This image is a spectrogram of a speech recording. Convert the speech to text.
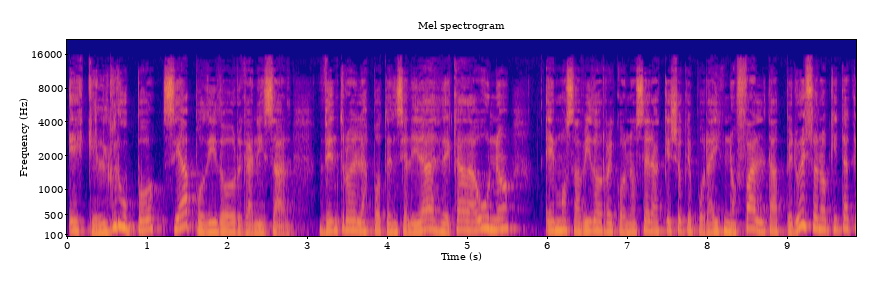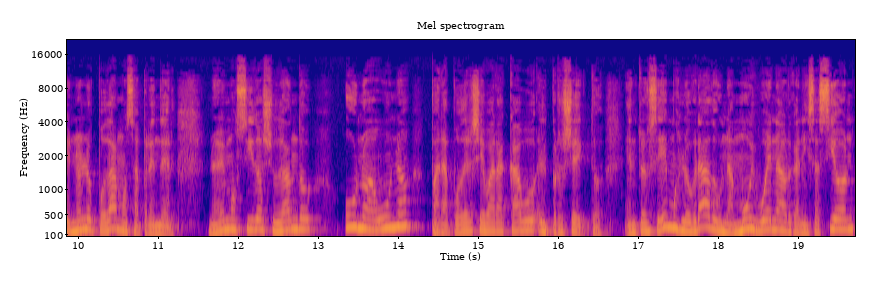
es que el grupo se ha podido organizar dentro de las potencialidades de cada uno. Hemos sabido reconocer aquello que por ahí nos falta, pero eso no quita que no lo podamos aprender. Nos hemos ido ayudando uno a uno para poder llevar a cabo el proyecto. Entonces hemos logrado una muy buena organización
